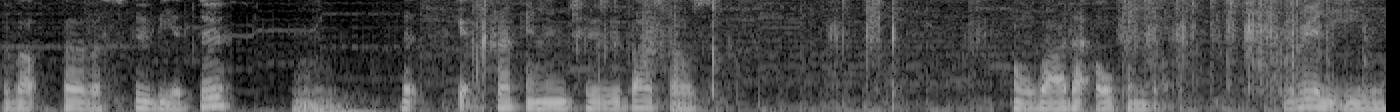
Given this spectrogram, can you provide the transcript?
without further Scooby ado, let's get cracking into Battle stars Oh wow, that opened up really easy.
